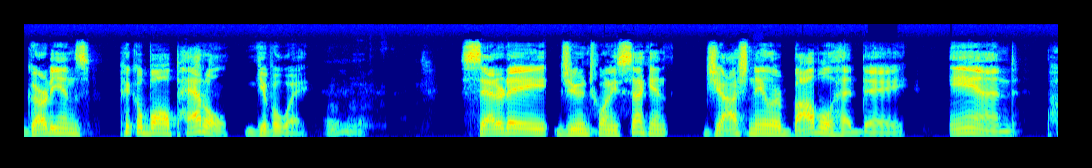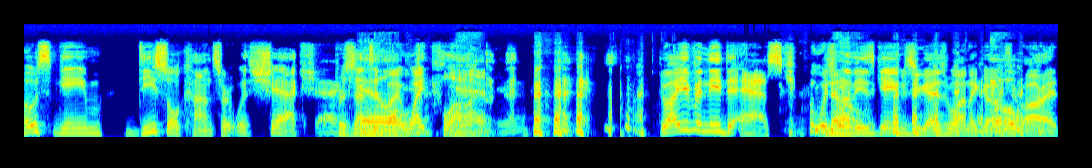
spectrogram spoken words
Guardians pickleball paddle giveaway. Ooh. Saturday, June 22nd, Josh Naylor bobblehead day and post game Diesel concert with Shaq, Shaq. presented Hell. by White Claw. Yeah, yeah. Do I even need to ask which no. one of these games you guys want to go no. to? All right.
